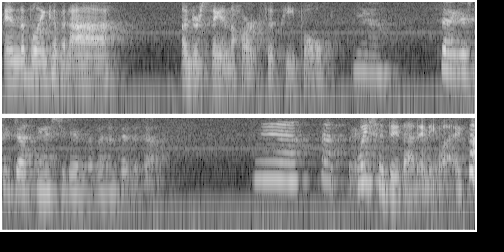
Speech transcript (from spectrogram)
in the blink of an eye, understand the hearts of people. Yeah. So you're suggesting I should give them the benefit of the doubt? Yeah, That's fair. We should do that anyway.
